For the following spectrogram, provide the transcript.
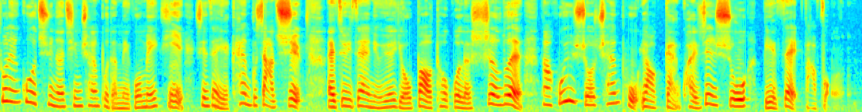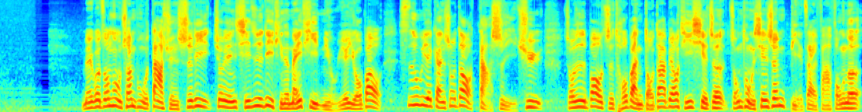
就连过去呢亲川普的美国媒体现在也看不下去。来自于在纽约邮报透过了社论，那呼吁说川普要赶快认输，别再。发疯。美国总统川普大选失利，就连昔日力挺的媒体《纽约邮报》似乎也感受到大势已去。周日报纸头版斗大标题写着“总统先生别再发疯了”，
